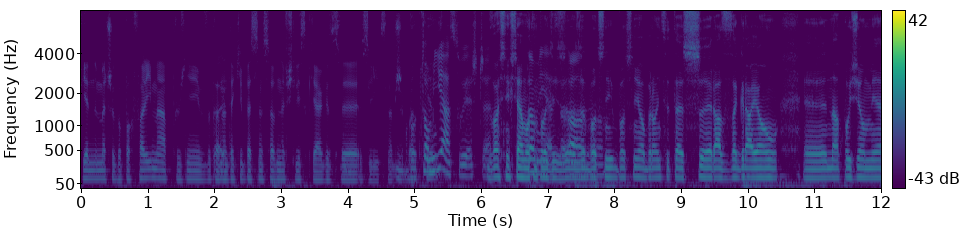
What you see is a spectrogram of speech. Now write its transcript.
w jednym meczu go pochwalimy, a później wykona tak. taki bezsensowny wślizg jak z, z Leeds na przykład. Bo Tom Jasu jeszcze. Właśnie chciałem Tom o tym powiedzieć, że, o, że no. boczni, no. boczni obrońcy też raz zagrają y, na poziomie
